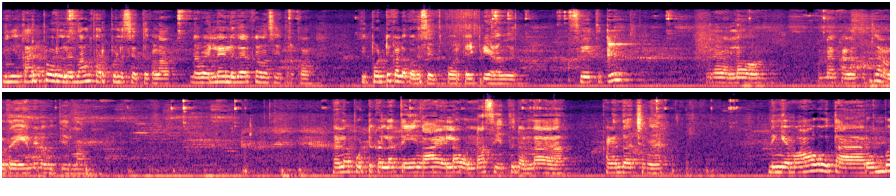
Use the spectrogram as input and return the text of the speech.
நீங்கள் கருப்பு எள்ளு இருந்தாலும் கருப்பு எள்ளு சேர்த்துக்கலாம். நான் வெள்ளை எள்ளு தான் இருக்க சேர்த்துருக்கோம். இது பொட்டுக்கடலை கொஞ்சம் சேர்த்துப்போம். ஒரு கைப்பிடி அளவு. சேர்த்துட்டு நல்லா நல்லா ஒன்றா கலந்துட்டு அவ்வளோதான் எண்ணெயில் ஊற்றிடலாம் நல்லா பொட்டுக்கடல தேங்காய் எல்லாம் ஒன்றா சேர்த்து நல்லா கலந்தாச்சுங்க. நீங்கள் மாவு த ரொம்ப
